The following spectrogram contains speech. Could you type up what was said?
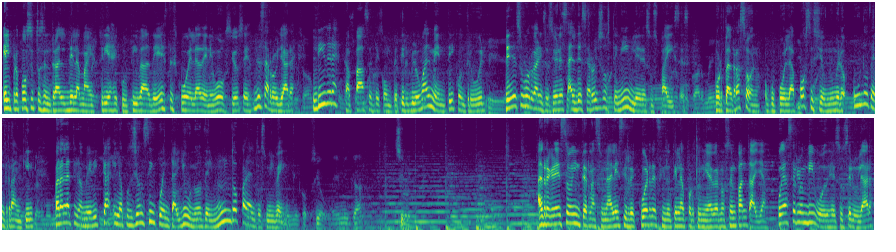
El propósito central de la maestría ejecutiva de esta escuela de negocios es desarrollar líderes capaces de competir globalmente y contribuir desde sus organizaciones al desarrollo sostenible de sus países. Por tal razón, ocupó la posición número uno del ranking para Latinoamérica y la posición 51 del mundo para el 2020. Al regreso, internacionales y recuerde si no tiene la oportunidad de vernos en pantalla, puede hacerlo en vivo desde su celular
